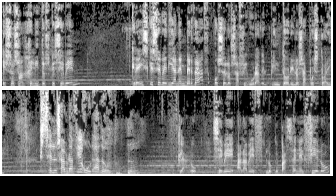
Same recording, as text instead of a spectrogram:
Esos angelitos que se ven, ¿creéis que se verían en verdad o se los ha figurado el pintor y los ha puesto ahí? Se los habrá figurado, ¿no? Claro, se ve a la vez lo que pasa en el cielo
